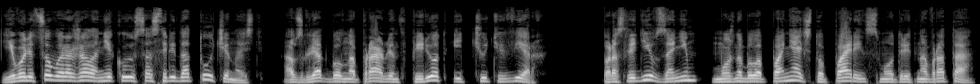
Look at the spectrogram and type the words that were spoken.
Его лицо выражало некую сосредоточенность, а взгляд был направлен вперед и чуть вверх. Проследив за ним, можно было понять, что парень смотрит на врата.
